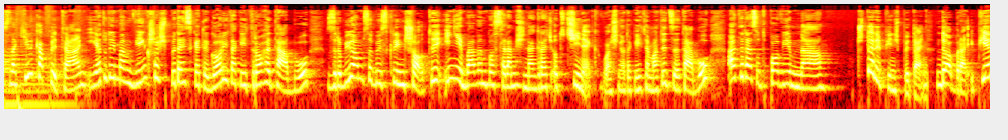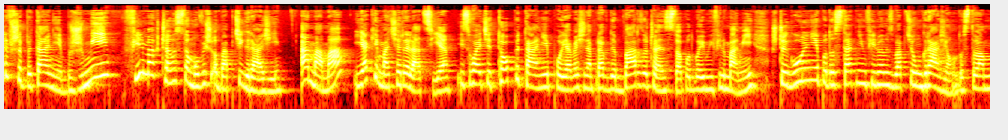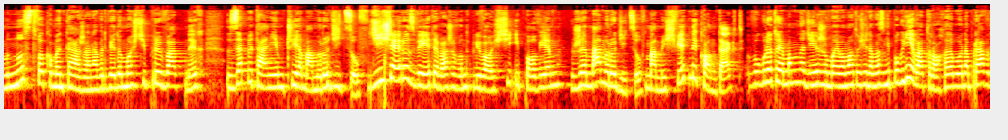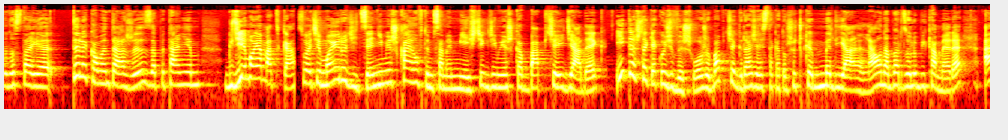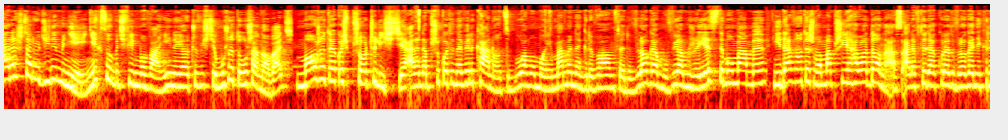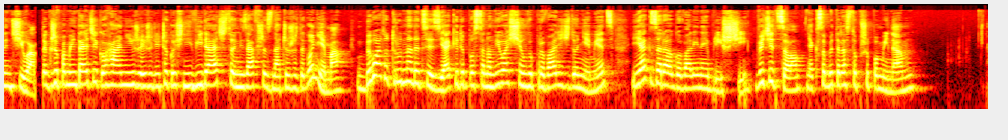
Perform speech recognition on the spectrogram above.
Na kilka pytań. Ja tutaj mam większość pytań z kategorii takiej trochę tabu. Zrobiłam sobie screenshoty i niebawem postaram się nagrać odcinek właśnie o takiej tematyce tabu. A teraz odpowiem na 4-5 pytań. Dobra, i pierwsze pytanie brzmi: W filmach często mówisz o babci Grazi. A mama, jakie macie relacje? I słuchajcie, to pytanie pojawia się naprawdę bardzo często pod moimi filmami, szczególnie pod ostatnim filmem z babcią Grazią. Dostałam mnóstwo komentarzy, nawet wiadomości prywatnych z zapytaniem, czy ja mam rodziców. Dzisiaj rozwieję te Wasze wątpliwości i powiem, że mam rodziców. Mamy świetny kontakt. W ogóle to ja mam nadzieję, że moja mama to się na Was nie pogniewa trochę, bo naprawdę dostaję tyle komentarzy z zapytaniem, gdzie moja matka? Słuchajcie, moi rodzice nie mieszkają w tym samym mieście, gdzie mieszka babcia i dziadek. I też tak jakoś wyszło, że babcia Grazia jest taka troszeczkę medialna, ona bardzo lubi kamerę, a reszta rodziny mniej. Nie chcą być filmowani, no ja oczywiście muszę to uszanować. Może to jakoś przeoczyliście, ale na przykład na Wielkanoc byłam u mojej mamy, nagrywałam wtedy vloga, mówiłam, że jestem u mamy. Niedawno też mama przyjechała do nas, ale wtedy akurat vloga nie kręciłam. Także pamiętajcie, kochani, że jeżeli czegoś nie widać, to nie zawsze znaczy, że tego nie ma. Była to trudna decyzja, kiedy postanowiłaś się wyprowadzić do Niemiec. Jak zareagowali najbliżsi? Wiecie co, jak sobie teraz to przypominam,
